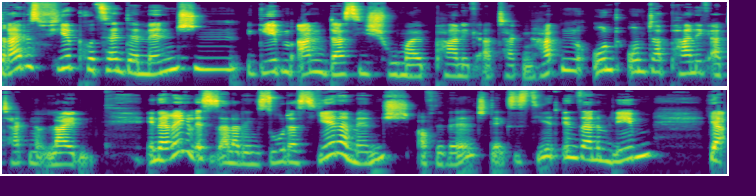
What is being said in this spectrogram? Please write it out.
Drei bis vier Prozent der Menschen geben an, dass sie schon mal Panikattacken hatten und unter Panikattacken leiden. In der Regel ist es allerdings so, dass jeder Mensch auf der Welt, der existiert, in seinem Leben ja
